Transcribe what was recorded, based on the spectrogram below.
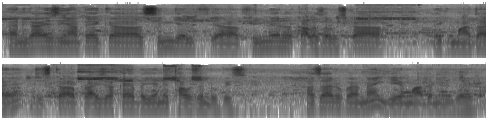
एंड गाइस यहाँ पे एक सिंगल फीमेल काला सबज का एक मादा है जिसका प्राइस रखा है भैया ने थाउज़ेंड रुपीज़ हज़ार रुपये में ये मादा मिल जाएगा।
